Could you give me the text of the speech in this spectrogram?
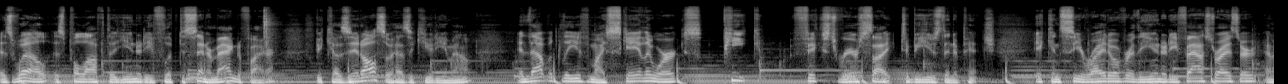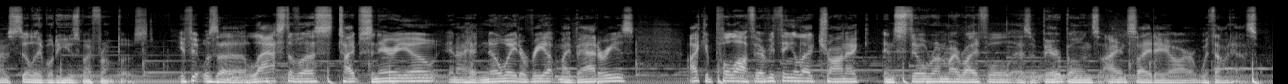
as well as pull off the Unity flip to center magnifier because it also has a QD mount, and that would leave my Scalar Works Peak fixed rear sight to be used in a pinch. It can see right over the Unity Fast Riser, and I'm still able to use my front post. If it was a Last of Us type scenario and I had no way to re up my batteries, I could pull off everything electronic and still run my rifle as a bare bones iron sight AR without hassle.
